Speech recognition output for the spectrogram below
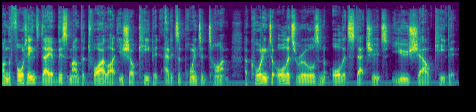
On the fourteenth day of this month at twilight you shall keep it at its appointed time. According to all its rules and all its statutes, you shall keep it.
